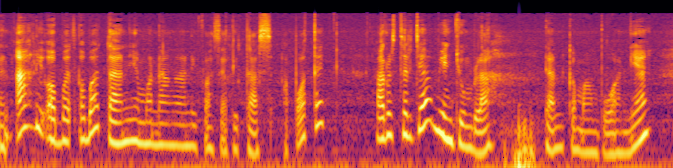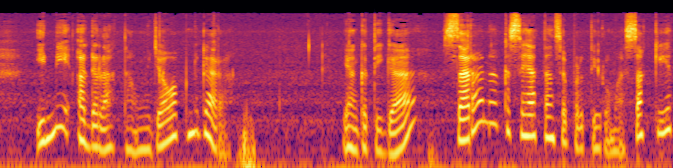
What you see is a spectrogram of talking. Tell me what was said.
dan ahli obat-obatan yang menangani fasilitas apotek harus terjamin jumlah dan kemampuannya. Ini adalah tanggung jawab negara. Yang ketiga, sarana kesehatan seperti rumah sakit,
